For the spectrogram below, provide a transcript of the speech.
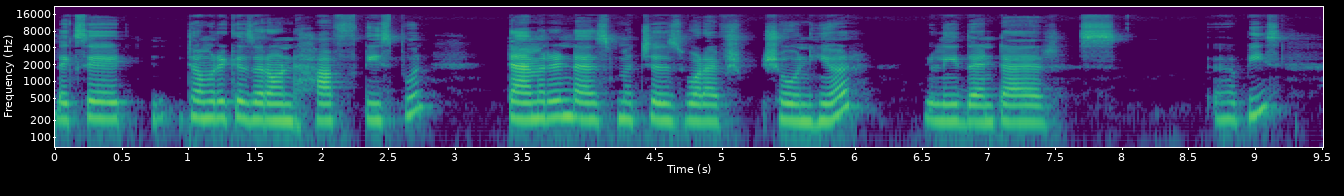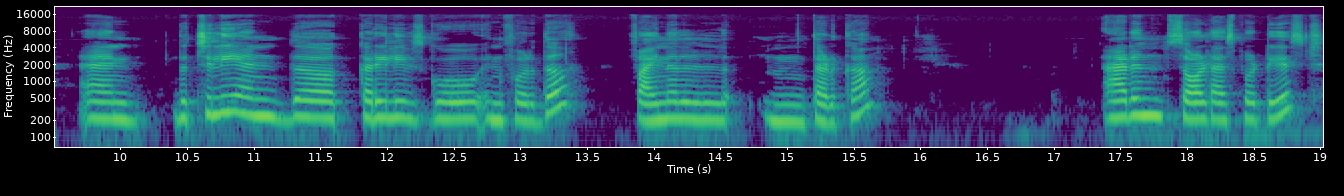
like say turmeric is around half teaspoon. Tamarind as much as what I've sh shown here you'll need the entire uh, piece. And the chili and the curry leaves go in for the final um, tadka. Add in salt as per taste.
